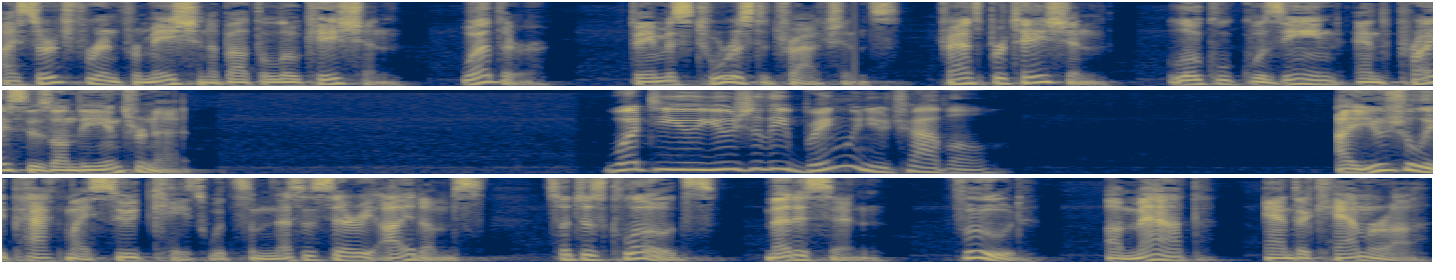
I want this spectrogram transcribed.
I search for information about the location, weather, famous tourist attractions, transportation, local cuisine, and prices on the internet. What do you usually bring when you travel? I usually pack my suitcase with some necessary items, such as clothes, medicine, food, a map, and a camera.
